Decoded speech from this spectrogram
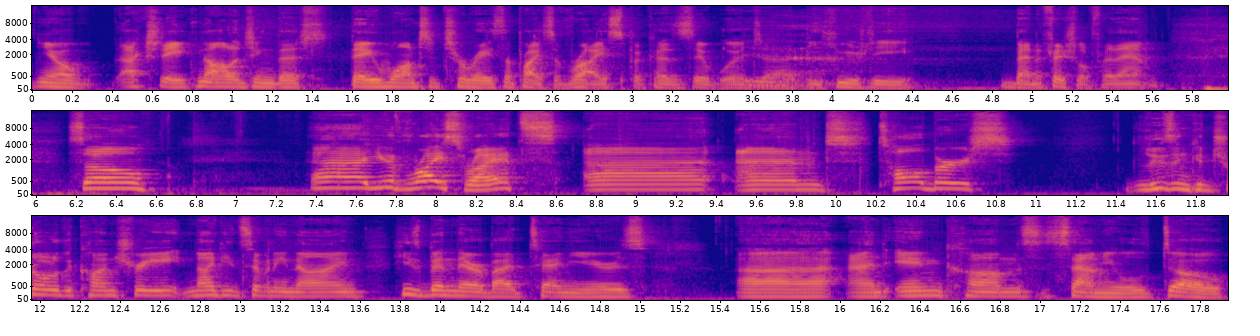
you know, actually acknowledging that they wanted to raise the price of rice because it would uh, be hugely beneficial for them. So uh, you have rice riots, uh, and Tolbert losing control of the country, 1979. He's been there about 10 years. Uh, and in comes Samuel Doe.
